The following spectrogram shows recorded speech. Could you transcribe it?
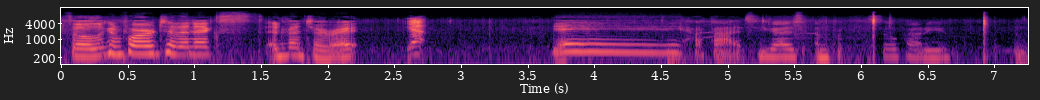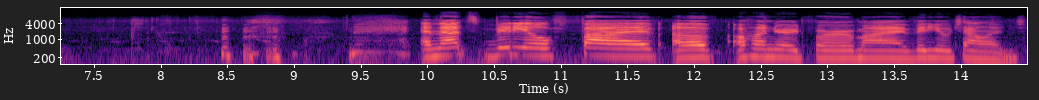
so looking forward to the next adventure, right? Yep. Yay! High fives, you guys. I'm so proud of you. and that's video five of a hundred for my video challenge.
